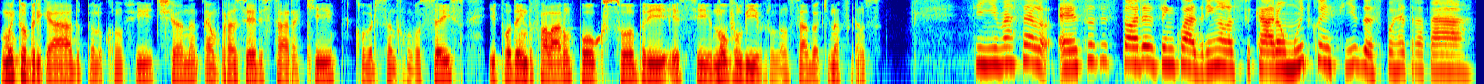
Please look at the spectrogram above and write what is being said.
Muito obrigado pelo convite, Ana. É um prazer estar aqui conversando com vocês e podendo falar um pouco sobre esse novo livro lançado aqui na França. Sim, Marcelo, é, suas histórias em quadrinho elas ficaram muito conhecidas por retratar,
